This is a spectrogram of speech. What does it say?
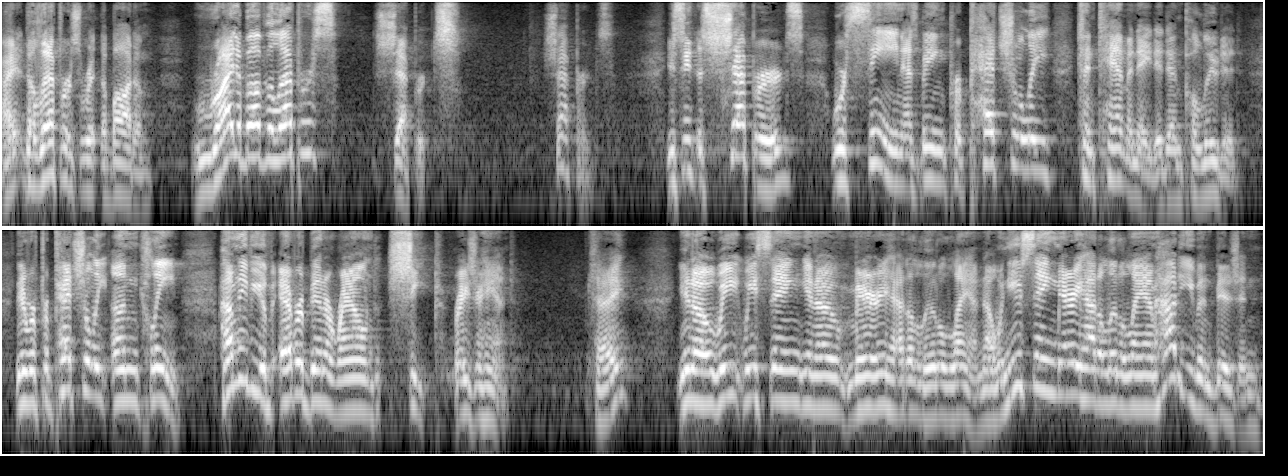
Right? The lepers were at the bottom. Right above the lepers, shepherds. Shepherds. You see, the shepherds were seen as being perpetually contaminated and polluted. They were perpetually unclean. How many of you have ever been around sheep? Raise your hand. Okay. You know, we, we sing, you know, Mary had a little lamb. Now, when you sing Mary had a little lamb, how do you envision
